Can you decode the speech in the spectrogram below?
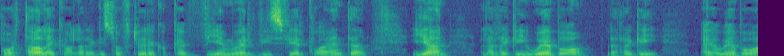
پۆرتاڵێکەوە لە ڕێگەی سۆفتوێرێکەوە کە VMware vSphere Client یان لە ڕێگەی وێبەوە لە ڕێگەی وێبەوە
